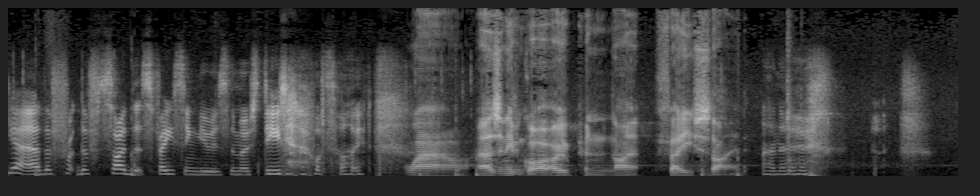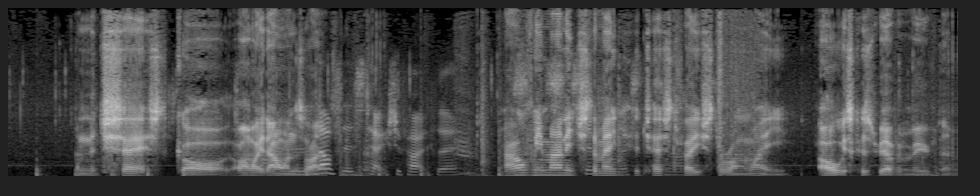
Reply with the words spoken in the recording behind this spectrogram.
Yeah, the fr- the side that's facing you is the most detailed side. Wow. It hasn't even got an open like face side. I know. And the chest, god. Oh wait, that one's I like love this texture pack though. How have we managed to make the chest face the wrong way? Oh, it's because we haven't moved them.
